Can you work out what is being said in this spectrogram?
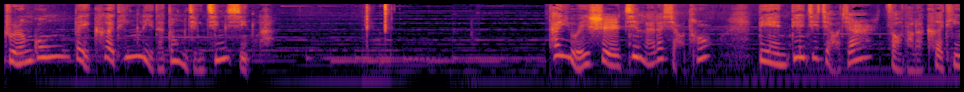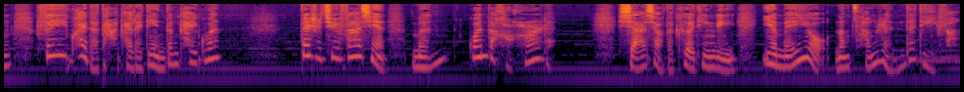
主人公被客厅里的动静惊醒了。他以为是进来了小偷，便踮起脚尖走到了客厅，飞快的打开了电灯开关，但是却发现门关得好好的，狭小的客厅里也没有能藏人的地方。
